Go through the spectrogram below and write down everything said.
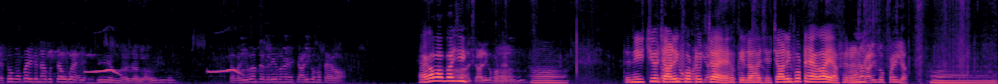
ਦੱਸੋ ਬਾਬਾ ਜੀ ਕਿੰਨਾ ਕੁ ਚਾਊਗਾ ਇਹ? ਤੁਸੀਂ ਅੰਦਾਜ਼ਾ ਲਾਓ ਜੀ। ਤਕਰੀਬਨ ਤਕਰੀਬਨ ਇਹ 40 ਕੁ ਫੁੱਟ ਹੈਗਾ। ਹੈਗਾ ਬਾਬਾ ਜੀ? ਹਾਂ 40 ਕੁ ਫੁੱਟ ਹੈਗਾ ਹਾਂ। ਤੇ ਨੀਚੇ 40 ਫੁੱਟ ਉੱਚਾ ਹੈ ਕਿਲਾ ਹਜੇ। 40 ਫੁੱਟ ਹੈਗਾ ਆ ਫਿਰ ਹਨਾ? 40 ਤੋਂ ਉੱਪਰ ਹੀ ਆ। ਹਾਂ।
